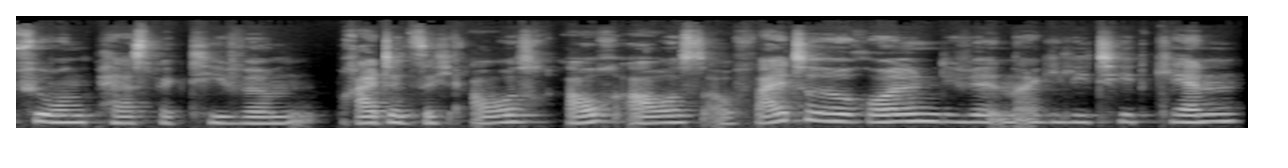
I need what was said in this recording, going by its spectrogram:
Führung breitet sich aus, auch aus auf weitere Rollen, die wir in Agilität kennen.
